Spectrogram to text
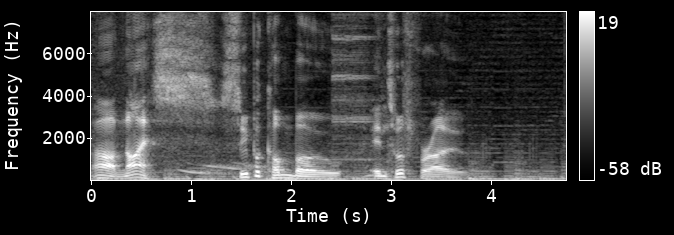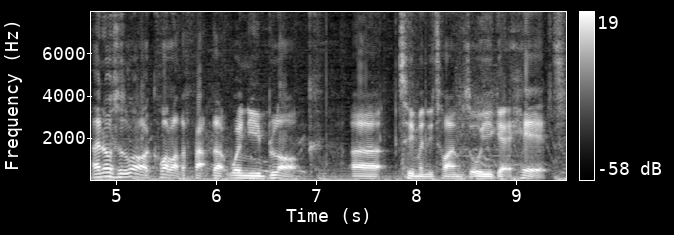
Ah, nice. Super combo into a throw. And also as well, I quite like the fact that when you block uh, too many times or you get hit,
